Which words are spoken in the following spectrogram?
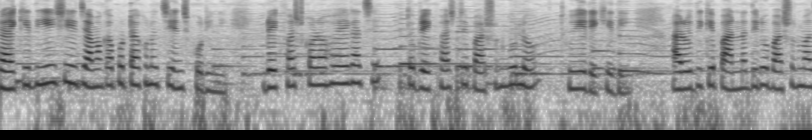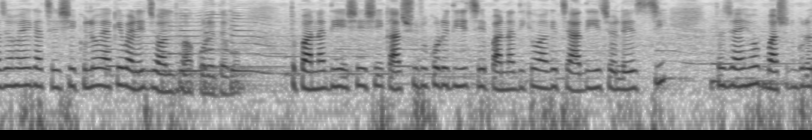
রায়কে দিয়ে সেই জামা কাপড়টা এখনও চেঞ্জ করিনি। ব্রেকফাস্ট করা হয়ে গেছে, তো ব্রেকফাস্টে বাসনগুলো ধুয়ে রেখে দিই। আর ওদিকে পান্নাদিরও বাসন মাজা হয়ে গেছে, সেগুলোও একেবারে জল ধোয়া করে দেবো। তো পান্নাদি এসে সেই কাজ শুরু করে দিয়েছে, পান্নাদিকেও আগে চা দিয়ে চলে এসেছি। তো যাই হোক, বাসনগুলো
